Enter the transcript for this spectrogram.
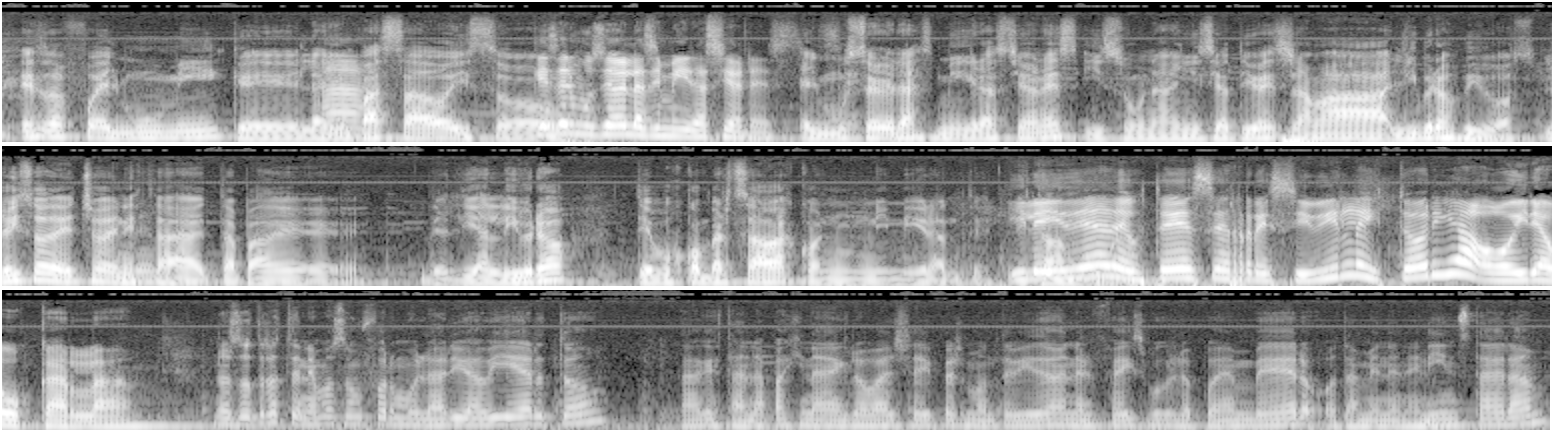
eso fue el MUMI que el año Ah. pasado hizo. Que es el Museo de las Inmigraciones. el Museo de las Migraciones hizo una iniciativa que se llama Libros Vivos. Lo hizo de hecho en Bien. esta etapa de- del Día del Libro. Te vos conversabas con un inmigrante. ¿Y la Estaba idea de ustedes es recibir la historia o ir a buscarla? Nosotros tenemos un formulario abierto ¿verdad? que está en la página de Global Shapers Montevideo, en el Facebook lo pueden ver o también en el Instagram.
